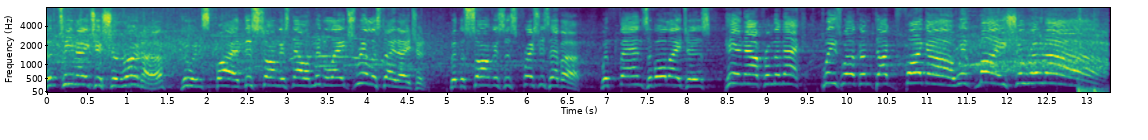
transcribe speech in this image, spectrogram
The teenager Sharona, who inspired this song, is now a middle aged real estate agent. But the song is as fresh as ever, with fans of all ages. Here now from the Knack. please welcome Doug Fieger with My Sharona.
